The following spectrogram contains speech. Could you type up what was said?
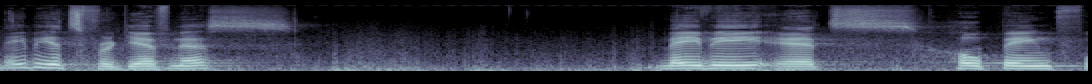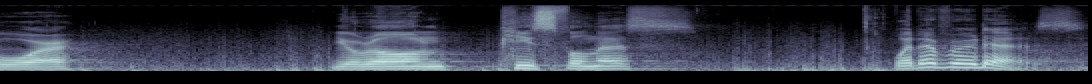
Maybe it's forgiveness. Maybe it's hoping for your own peacefulness. Whatever it is,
